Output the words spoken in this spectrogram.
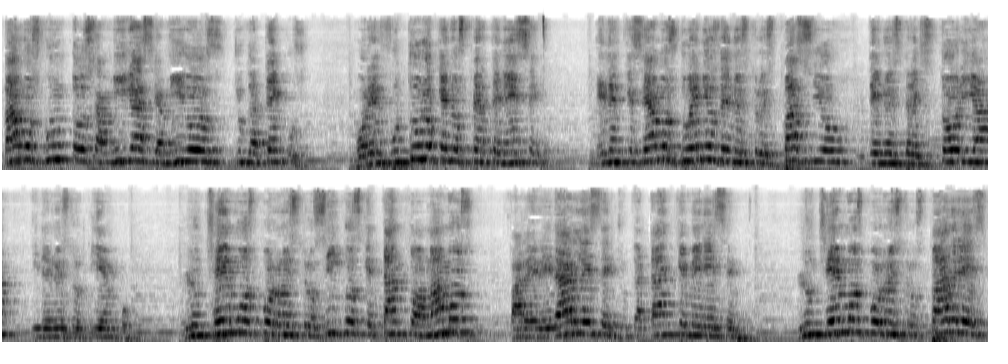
vamos juntos, amigas y amigos yucatecos, por el futuro que nos pertenece, en el que seamos dueños de nuestro espacio, de nuestra historia y de nuestro tiempo. Luchemos por nuestros hijos que tanto amamos para heredarles el Yucatán que merecen. Luchemos por nuestros padres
